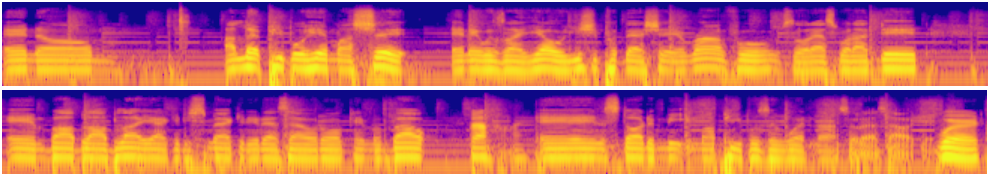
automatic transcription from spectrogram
and um, I let people hear my shit, and it was like, "Yo, you should put that shit in rhyme for 'em." So that's what I did, and blah blah blah, yakety smackety. That's how it all came about, Definitely. and started meeting my peoples and whatnot. So that's how it came. Word.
